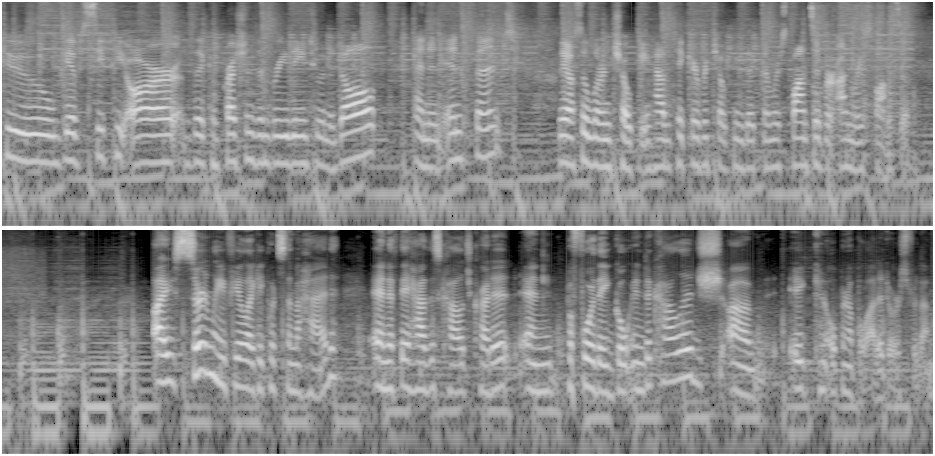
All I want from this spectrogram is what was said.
to give CPR, the compressions and breathing to an adult and an infant. They also learn choking, how to take care of a choking victim, responsive or unresponsive. I certainly feel like it puts them ahead and if they have this college credit and before they go into college, um, it can open up a lot of doors for them.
